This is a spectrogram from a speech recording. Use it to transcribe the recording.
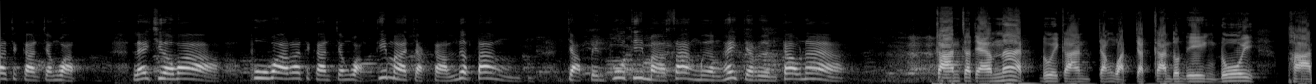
ราชการจังหวัด และเชื่อว่าผู้ว่าราชการจังหวัดที่มาจากการเลือกตั้ง จะเป็นผู้ที่มาสร้างเมืองให้เจริญก้าวหน้า การกระจายอำนาจโดยการจังหวัดจัดการตนเอง โดย ผ่าน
